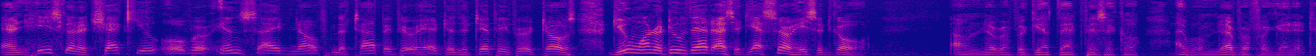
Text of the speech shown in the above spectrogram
and he's going to check you over inside now from the top of your head to the tip of your toes. Do you want to do that? I said, Yes, sir. He said, Go. I'll never forget that physical. I will never forget it.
